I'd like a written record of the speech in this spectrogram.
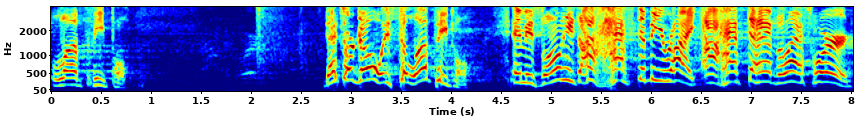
love people. That's our goal, is to love people. And as long as I have to be right, I have to have the last word,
